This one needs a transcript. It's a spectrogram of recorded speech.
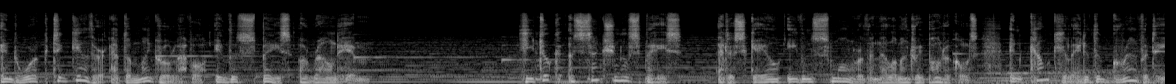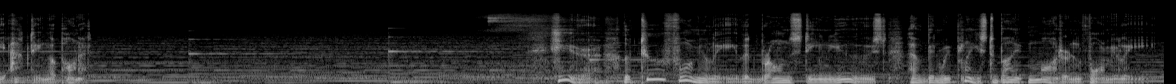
and work together at the micro level in the space around him. He took a section of space at a scale even smaller than elementary particles and calculated the gravity acting upon it. Here, the two formulae that Bronstein used have been replaced by modern formulae.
